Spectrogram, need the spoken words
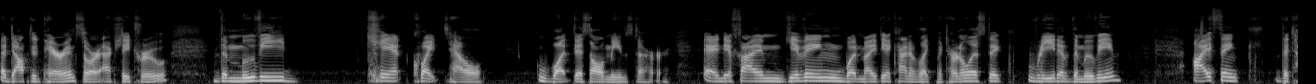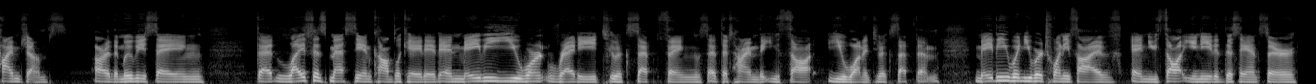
adopted parents or actually true, the movie can't quite tell what this all means to her. And if I'm giving what might be a kind of like paternalistic read of the movie, I think the time jumps are the movie saying that life is messy and complicated, and maybe you weren't ready to accept things at the time that you thought you wanted to accept them. Maybe when you were 25 and you thought you needed this answer,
